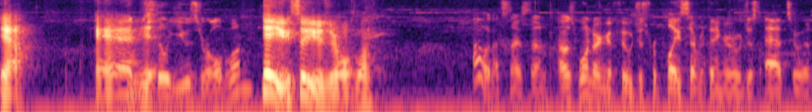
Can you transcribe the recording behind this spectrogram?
Yeah, and Can you yeah, still use your old one? yeah, you can still use your old one. Oh, that's nice then. I was wondering if it would just replace everything or it would just add to it.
